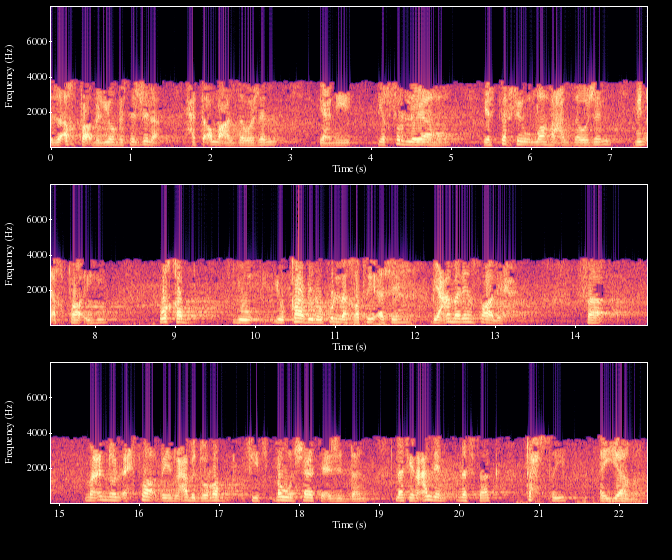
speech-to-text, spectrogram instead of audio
إذا أخطأ باليوم يسجلها حتى الله عز وجل يعني يغفر له إياها يستغفر الله عز وجل من أخطائه وقد يقابل كل خطيئة بعمل صالح. فمع أن الإحصاء بين العبد والرب في بون شاسع جدا لكن علم نفسك تحصي أيامك.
